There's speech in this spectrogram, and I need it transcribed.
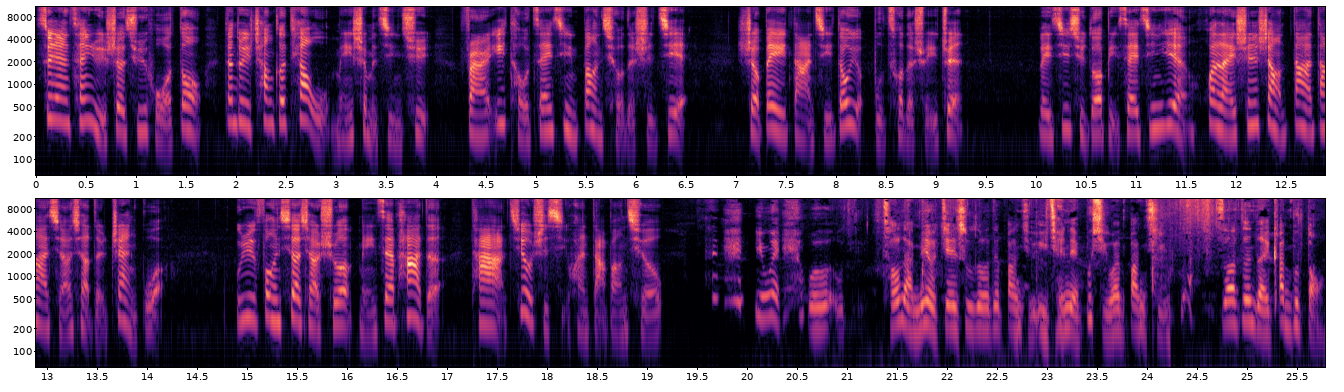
虽然参与社区活动，但对唱歌跳舞没什么兴趣。反而一头栽进棒球的世界，守备打击都有不错的水准，累积许多比赛经验，换来身上大大小小的战果。吴玉凤笑笑说：“没在怕的，他就是喜欢打棒球。因为我从来没有接触过这棒球，以前也不喜欢棒球，说真的也看不懂，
